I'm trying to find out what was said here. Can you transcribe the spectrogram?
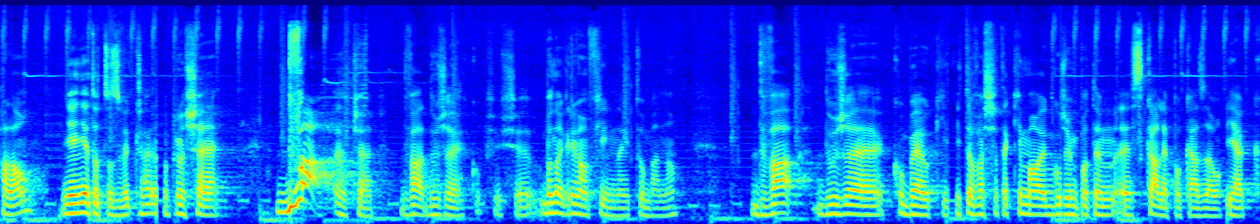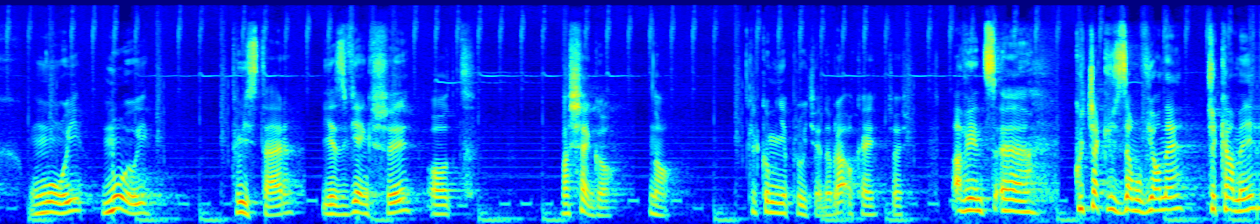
Halo? Nie, nie to co zwykle. Poproszę dwa, prze, dwa duże, kupił się, bo nagrywam film na YouTube'a, no. Dwa duże kubełki i to wasze takie małe, żebym potem e, skalę pokazał. Jak mój, mój Twister jest większy od waszego. No. Tylko mi nie plujcie, dobra? Okej, cześć. A więc e, kurczaki już zamówione, czekamy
